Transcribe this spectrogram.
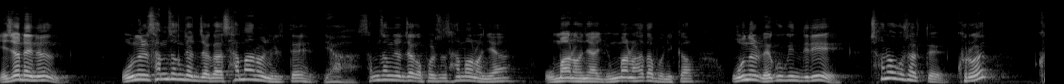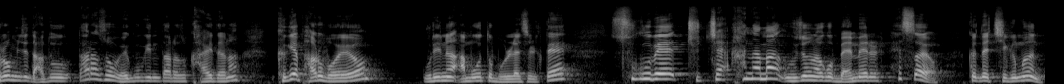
예전에는 오늘 삼성전자가 4만 원일 때, 야, 삼성전자가 벌써 4만 원이야? 5만 원이야? 6만 원 하다 보니까 오늘 외국인들이 천억을 살 때, 그래? 그럼 이제 나도 따라서 외국인 따라서 가야 되나? 그게 바로 뭐예요? 우리는 아무것도 몰랐을 때 수급의 주체 하나만 의존하고 매매를 했어요. 근데 지금은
